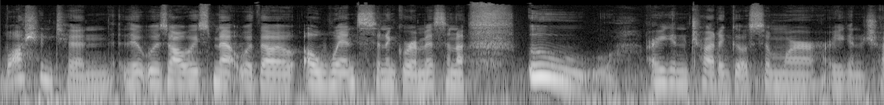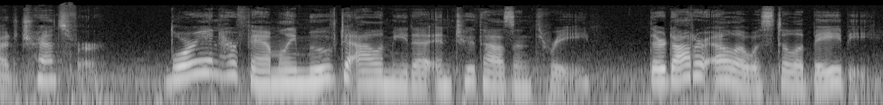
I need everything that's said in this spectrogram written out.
Washington, it was always met with a, a wince and a grimace and a, ooh, are you going to try to go somewhere? Are you going to try to transfer? Lori and her family moved to Alameda in 2003. Their daughter Ella was still a baby.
